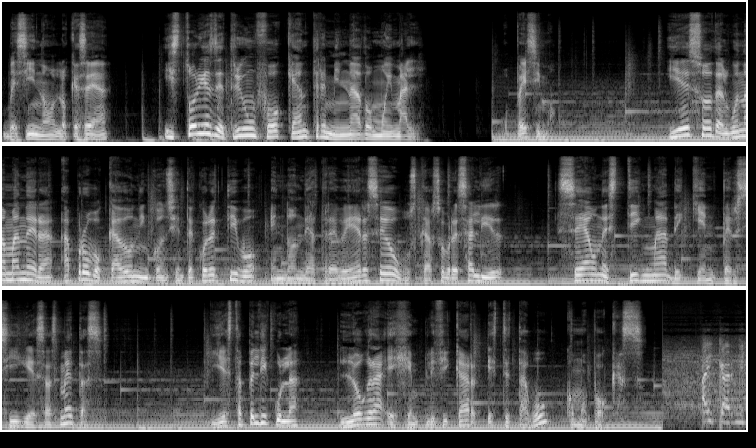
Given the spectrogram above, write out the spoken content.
vecino, lo que sea, historias de triunfo que han terminado muy mal o pésimo. Y eso de alguna manera ha provocado un inconsciente colectivo en donde atreverse o buscar sobresalir sea un estigma de quien persigue esas metas. Y esta película logra ejemplificar este tabú como pocas. Ay, Carmen,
